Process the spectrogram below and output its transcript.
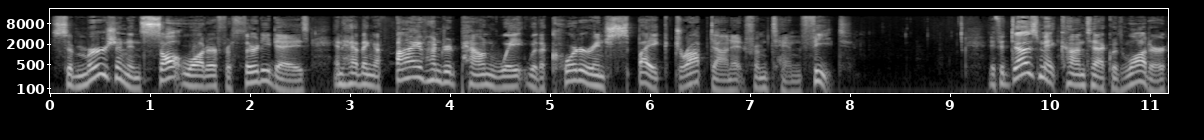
submersion in salt water for 30 days, and having a 500 pound weight with a quarter inch spike dropped on it from 10 feet. If it does make contact with water,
